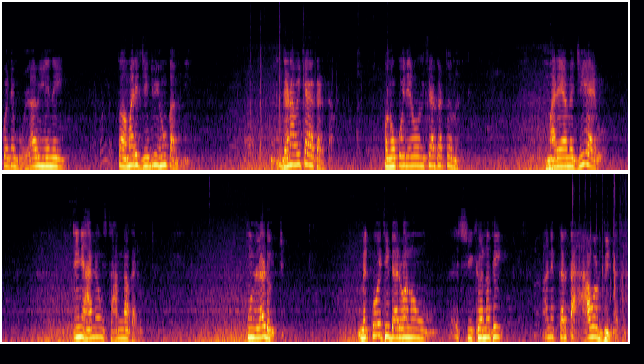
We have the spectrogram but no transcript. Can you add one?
કોઈને બોલાવીએ નહીં. તો અમારી જિંદગી શું કામની ઘણા વિચાર કરતા હોય. પણ હું કોઈ એવો વિચાર કરતો નથી. મારે અમે જી આવ્યો, એની સામે હું સામના કરું હું લડું જ. મેં કોઈથી ડરવાનું શીખ્યો નથી અને કરતા આવડતું નથી.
